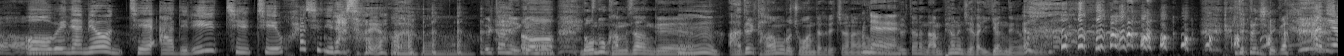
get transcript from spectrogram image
어, 왜냐면 제 아들이 질투의 화신이라서요. 일단은 이게 어. 너무 감사한 게 아들 다음으로 좋아한다 그랬잖아요. 네. 일단은 남편은 제가 이겼네요. 일단은 제가 아니야,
